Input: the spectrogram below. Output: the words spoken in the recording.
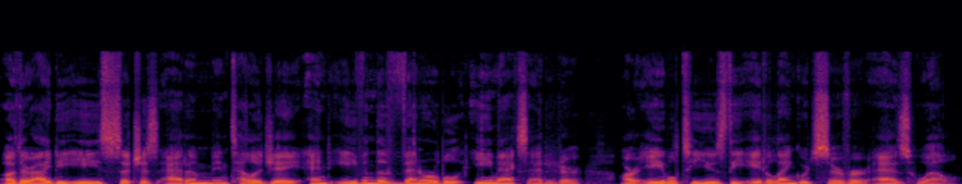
Other IDEs such as Atom, IntelliJ, and even the venerable Emacs editor are able to use the Ada language server as well.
